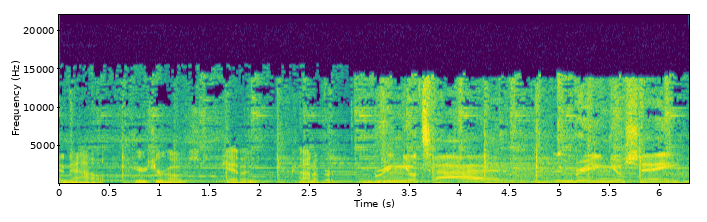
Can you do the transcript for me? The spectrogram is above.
And now, here's your host, Kevin Conover. Bring your tithe and bring your shame.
